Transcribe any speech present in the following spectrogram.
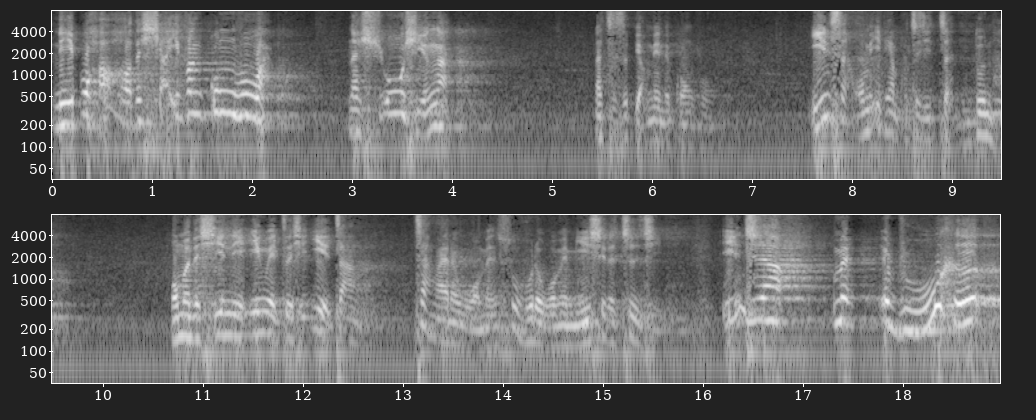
你不好好的下一番功夫啊，那修行啊，那只是表面的功夫。因此，我们一定要把自己整顿好。我们的心里因为这些业障障碍了我们，束缚了我们，迷失了自己。因此啊，我们要如何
